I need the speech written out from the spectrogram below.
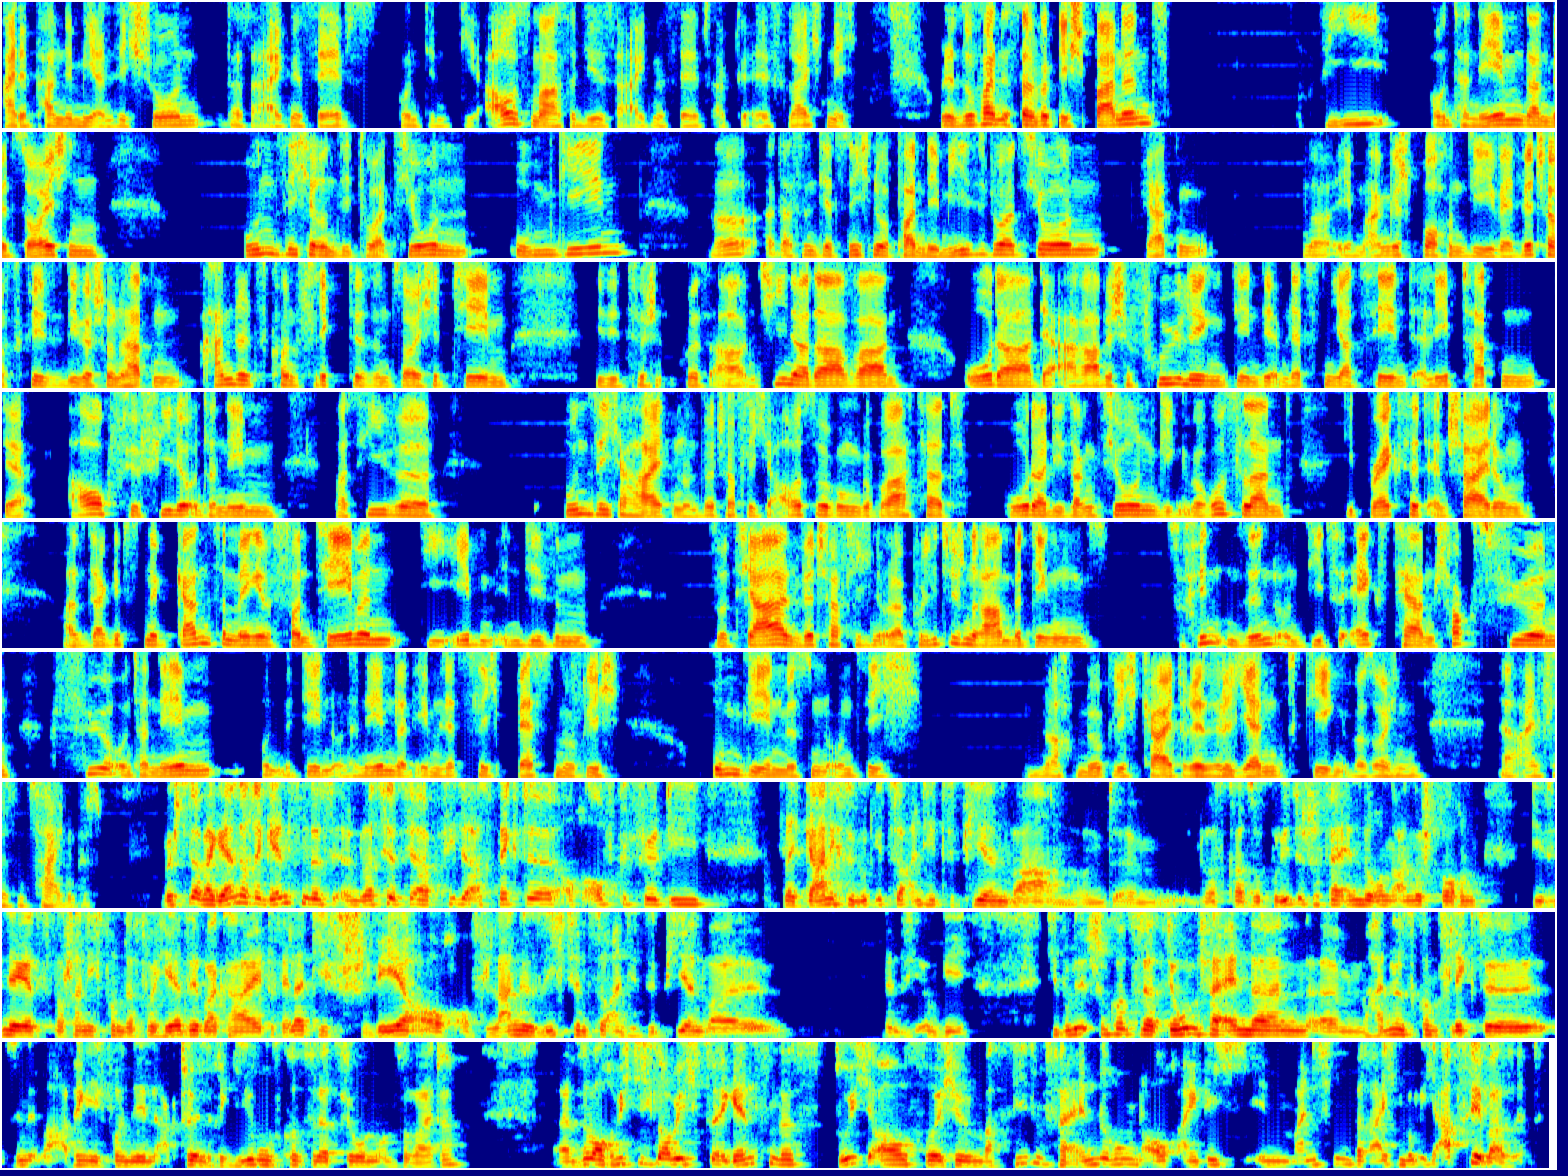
Eine Pandemie an sich schon, das Ereignis selbst und die Ausmaße dieses Ereignisses selbst aktuell vielleicht nicht. Und insofern ist dann wirklich spannend, wie Unternehmen dann mit solchen unsicheren Situationen umgehen. das sind jetzt nicht nur Pandemiesituationen. Wir hatten eben angesprochen die Weltwirtschaftskrise, die wir schon hatten. Handelskonflikte sind solche Themen, wie sie zwischen USA und China da waren. Oder der arabische Frühling, den wir im letzten Jahrzehnt erlebt hatten, der auch für viele Unternehmen massive Unsicherheiten und wirtschaftliche Auswirkungen gebracht hat oder die Sanktionen gegenüber Russland, die Brexit-Entscheidung. Also da gibt es eine ganze Menge von Themen, die eben in diesem sozialen, wirtschaftlichen oder politischen Rahmenbedingungen zu finden sind und die zu externen Schocks führen für Unternehmen und mit denen Unternehmen dann eben letztlich bestmöglich umgehen müssen und sich nach Möglichkeit resilient gegenüber solchen äh, Einflüssen zeigen müssen. Ich möchte aber gerne noch ergänzen, dass äh, du hast jetzt ja viele Aspekte auch aufgeführt, die vielleicht gar nicht so wirklich zu antizipieren waren. Und ähm, du hast gerade so politische Veränderungen angesprochen, die sind ja jetzt wahrscheinlich von der Vorhersehbarkeit relativ schwer auch auf lange Sicht hin zu antizipieren, weil wenn sich irgendwie die politischen Konstellationen verändern, ähm, Handelskonflikte sind immer abhängig von den aktuellen Regierungskonstellationen und so weiter. Ähm, es ist aber auch wichtig, glaube ich, zu ergänzen, dass durchaus solche massiven Veränderungen auch eigentlich in manchen Bereichen wirklich absehbar sind.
